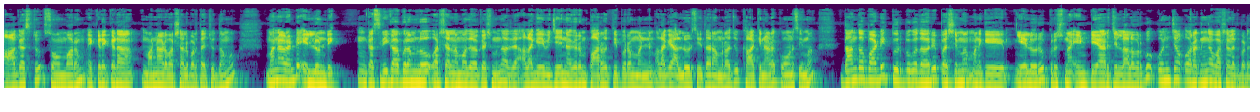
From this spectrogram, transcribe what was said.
ఆగస్టు సోమవారం ఎక్కడెక్కడ మన్నాడు వర్షాలు పడతాయి చూద్దాము. మన్నాడు అంటే ఎల్లుండి. ఇంకా శ్రీకాకుళంలో వర్షాలు నమోదు అవకాశం ఉంది. అదే అలాగే విజయనగరం పార్వతీపురం మన్యం అలాగే అల్లూరు సీతారామరాజు కాకినాడ కోనసీమ. దాంతోపాటు తూర్పుగోదావరి పశ్చిమ మనకి ఏలూరు కృష్ణ ఎన్టీఆర్ జిల్లాల వరకు కొంచెం ఓ రకంగా వర్షాలు అయితే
